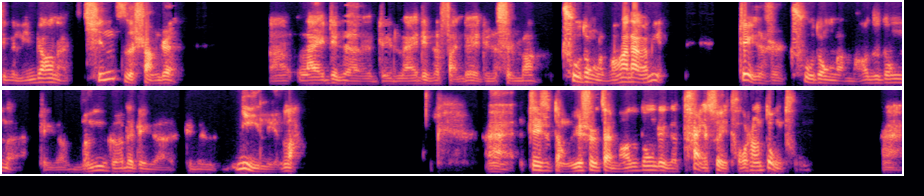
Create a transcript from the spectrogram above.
这个林彪呢亲自上阵，啊，来这个这来这个反对这个四人帮，触动了文化大革命，这个是触动了毛泽东的这个文革的这个这个逆鳞了。哎，这是等于是在毛泽东这个太岁头上动土，哎，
